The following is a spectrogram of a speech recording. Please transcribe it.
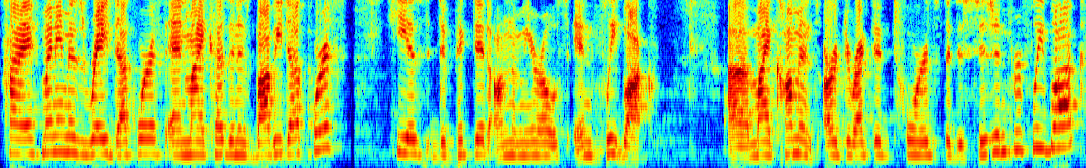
Hi, my name is Ray Duckworth, and my cousin is Bobby Duckworth. He is depicted on the murals in Fleet Block. Uh, my comments are directed towards the decision for Fleet Block.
